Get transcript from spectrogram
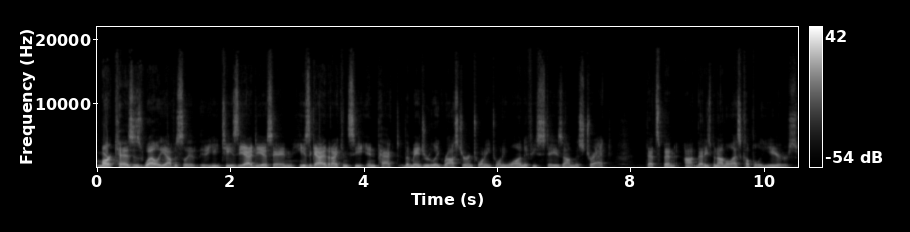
Marquez as well. He obviously he teased the idea saying he's a guy that I can see impact the major league roster in 2021 if he stays on this track. That's been uh, that he's been on the last couple of years.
